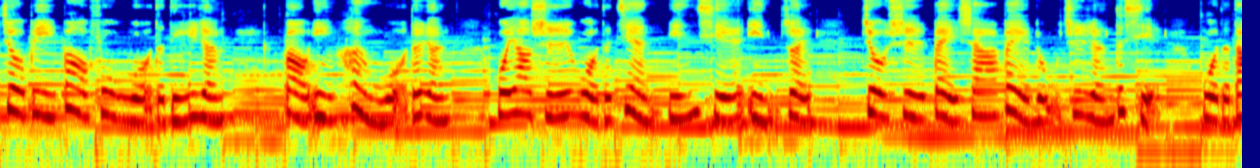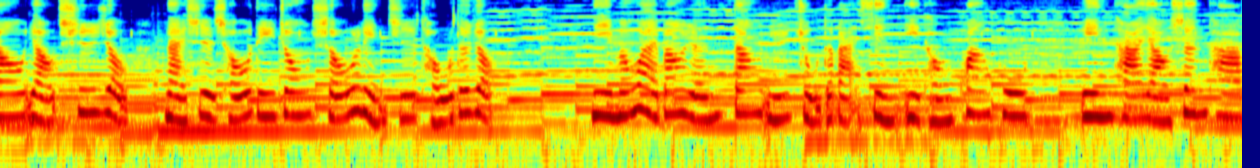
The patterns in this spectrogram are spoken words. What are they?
就必报复我的敌人，报应恨我的人。我要使我的剑饮血饮醉，就是被杀被掳之人的血。我的刀要吃肉。”乃是仇敌中首领之头的肉。你们外邦人当与主的百姓一同欢呼，因他要生他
